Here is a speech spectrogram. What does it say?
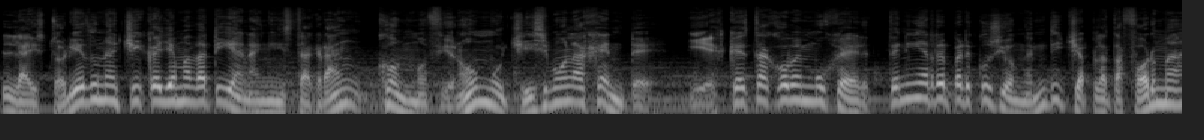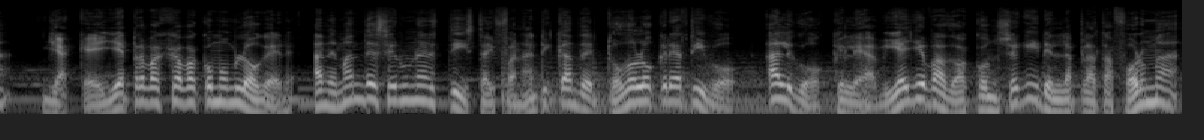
La historia de una chica llamada Tiana en Instagram conmocionó muchísimo a la gente, y es que esta joven mujer tenía repercusión en dicha plataforma ya que ella trabajaba como blogger, además de ser una artista y fanática de todo lo creativo, algo que le había llevado a conseguir en la plataforma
